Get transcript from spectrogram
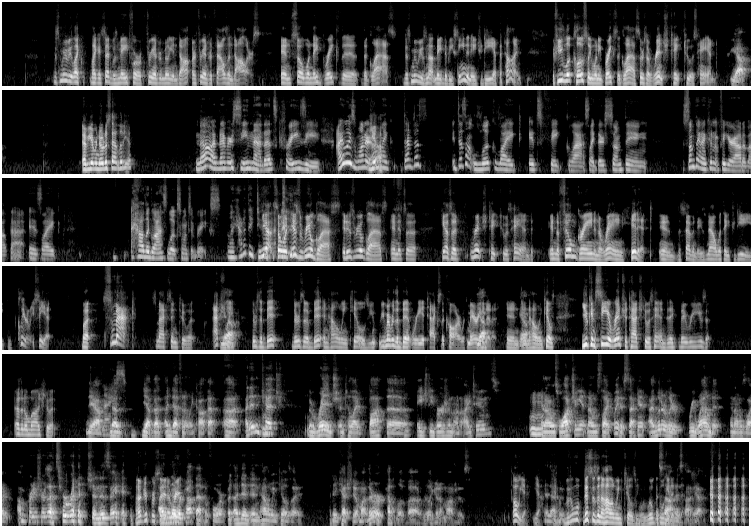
this movie, like like I said, was made for three hundred million dollars or three hundred thousand dollars. And so when they break the the glass, this movie was not made to be seen in HD at the time. If you look closely when he breaks the glass, there's a wrench taped to his hand. yeah. Have you ever noticed that, Lydia? No, I've never seen that. That's crazy. I always wonder. Yeah. I'm like, that does. It doesn't look like it's fake glass. Like there's something, something I couldn't figure out about that is like how the glass looks once it breaks. Like, how did they do yeah that? Yeah, so it is real glass it is real glass and it's a he has a wrench taped to his hand and the film grain and the rain hit it in the 70s now with hd you can clearly see it but smack smacks into it actually Yeah. there's a bit there's a bit in halloween kills you remember the bit where he attacks the car with marion Yeah. in it in, Yeah. in halloween kills you can see a wrench attached to his hand they, they reuse it as an homage to it Yeah, no, yeah, that I definitely caught that. Uh, I didn't Mhm. catch the wrench until I bought the HD version on iTunes, Mhm. and I was watching it, and I was like, "Wait a second! I literally rewound it, and I was like, I'm pretty sure that's a wrench in his hand. 100% I've never wrench. caught that before, but I did in Halloween Kills. I I did catch the homage. There were a couple of uh, really good homages. Oh yeah, yeah. Yeah. movie. But we'll- This isn't a Halloween Kills one. We'll, we'll not. get into that. not. Yeah.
